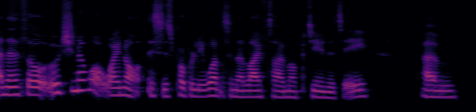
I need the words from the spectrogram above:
And then thought, well, do you know what? Why not? This is probably once in a lifetime opportunity. Um,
